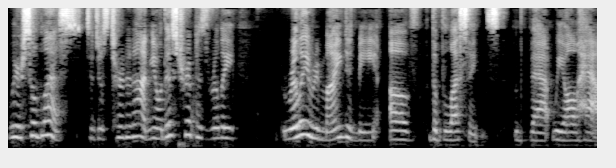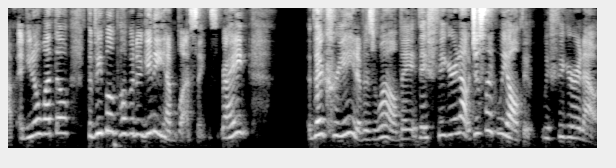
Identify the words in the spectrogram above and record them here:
We are so blessed to just turn it on. You know, this trip has really really reminded me of the blessings that we all have. And you know what though? The people in Papua New Guinea have blessings, right? they're creative as well. They they figure it out, just like we all do. We figure it out.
